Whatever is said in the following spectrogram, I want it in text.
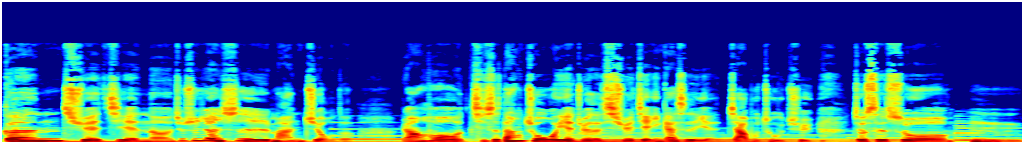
跟学姐呢，就是认识蛮久的，然后其实当初我也觉得学姐应该是也嫁不出去，就是说，嗯，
